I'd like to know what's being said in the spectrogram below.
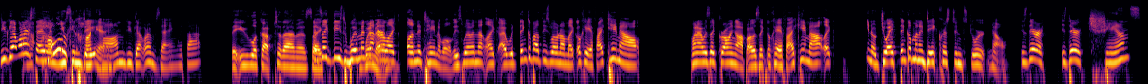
Do you get what I say when you can date mom? Do you get what I'm saying with that? that you look up to them as like, it's like these women, that are like unattainable. These women that like I would think about these women. I'm like, okay, if I came out when I was like growing up, I was like, okay, if I came out, like, you know, do I think I'm gonna date Kristen Stewart? No. Is there a is there a chance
